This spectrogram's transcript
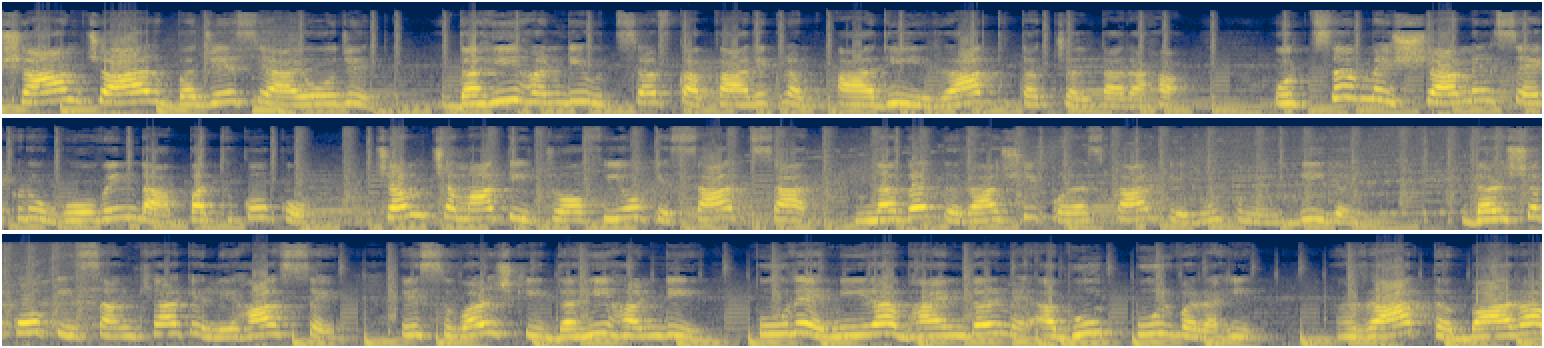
शाम चार बजे से आयोजित दही हंडी उत्सव का कार्यक्रम आधी रात तक चलता रहा। उत्सव में शामिल सैकड़ों गोविंदा पथकों को चमचमाती ट्रॉफियों के साथ साथ नगद राशि पुरस्कार के रूप में दी गई। दर्शकों की संख्या के लिहाज से इस वर्ष की दही हंडी पूरे मीरा भाईंदर में अभूतपूर्व रही। रात 12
